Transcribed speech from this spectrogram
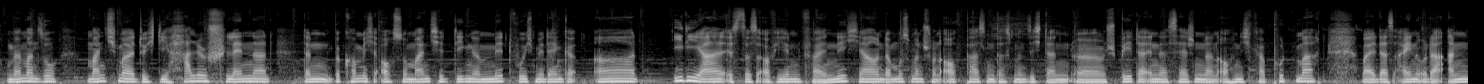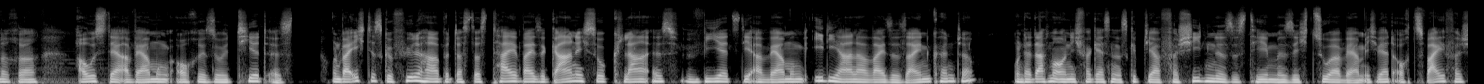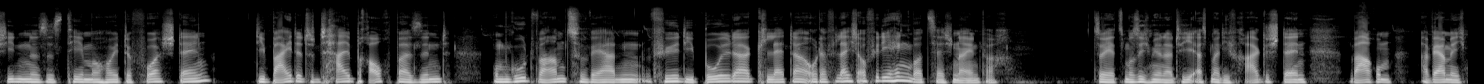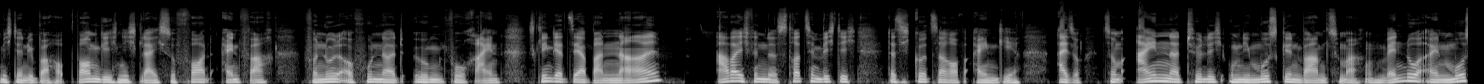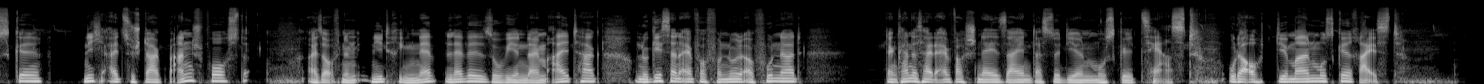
Und wenn man so manchmal durch die Halle schlendert, dann bekomme ich auch so manche Dinge mit, wo ich mir denke, ah, Ideal ist das auf jeden Fall nicht, ja, und da muss man schon aufpassen, dass man sich dann äh, später in der Session dann auch nicht kaputt macht, weil das ein oder andere aus der Erwärmung auch resultiert ist. Und weil ich das Gefühl habe, dass das teilweise gar nicht so klar ist, wie jetzt die Erwärmung idealerweise sein könnte. Und da darf man auch nicht vergessen, es gibt ja verschiedene Systeme, sich zu erwärmen. Ich werde auch zwei verschiedene Systeme heute vorstellen, die beide total brauchbar sind, um gut warm zu werden für die Boulder, Kletter oder vielleicht auch für die Hangboard-Session einfach. So, jetzt muss ich mir natürlich erstmal die Frage stellen, warum erwärme ich mich denn überhaupt? Warum gehe ich nicht gleich sofort einfach von 0 auf 100 irgendwo rein? Es klingt jetzt sehr banal, aber ich finde es trotzdem wichtig, dass ich kurz darauf eingehe. Also, zum einen natürlich, um die Muskeln warm zu machen. Wenn du einen Muskel nicht allzu stark beanspruchst, also auf einem niedrigen ne-, Level, so wie in deinem Alltag, und du gehst dann einfach von 0 auf 100, dann kann es halt einfach schnell sein, dass du dir einen Muskel zerrst oder auch dir mal einen Muskel reißt.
